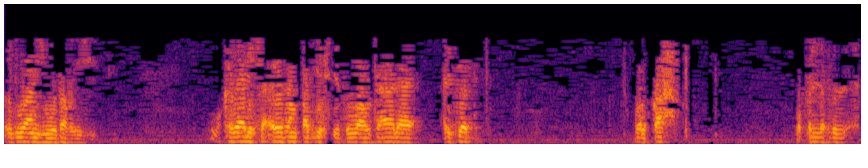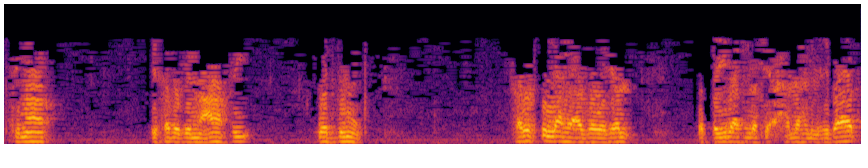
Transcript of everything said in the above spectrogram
عدوانه وبغيه وكذلك أيضا قد يحدث الله تعالى الجد والقحط وقلة الثمار بسبب المعاصي والذنوب. فرزق الله عز وجل والطيبات التي أحلها للعباد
